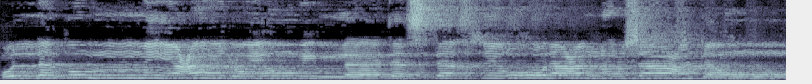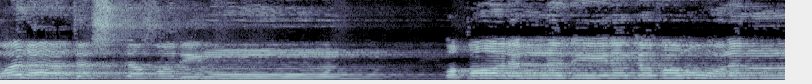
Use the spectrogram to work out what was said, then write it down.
قل لكم ميعاد يوم لا تستأخرون عنه ساعة ولا تستقدمون وقال الذين كفروا لن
